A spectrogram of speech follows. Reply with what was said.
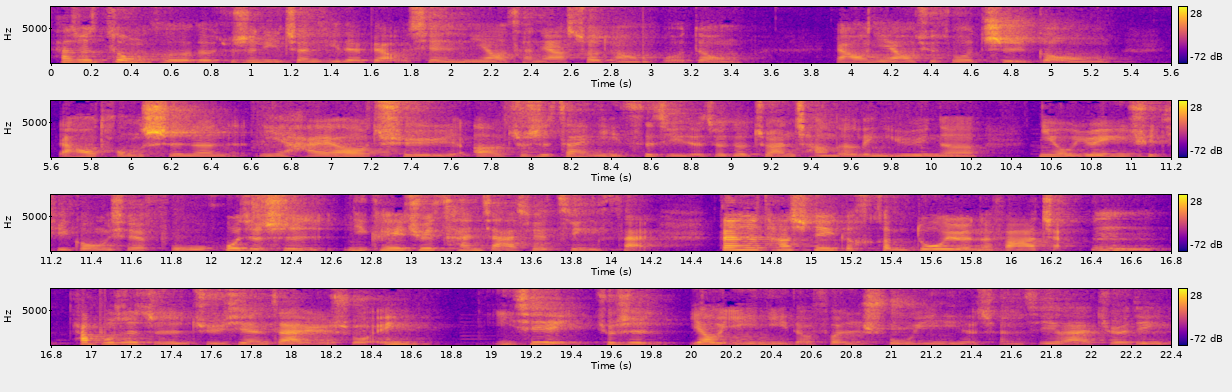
它是综合的，就是你整体的表现。你要参加社团活动，然后你要去做志工。然后同时呢，你还要去呃，就是在你自己的这个专长的领域呢，你有愿意去提供一些服务，或者是你可以去参加一些竞赛，但是它是一个很多元的发展，嗯，它不是只是局限在于说，诶，一切就是要以你的分数、以你的成绩来决定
